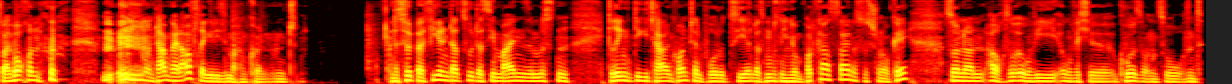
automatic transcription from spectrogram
zwei Wochen und haben keine Aufträge, die sie machen können. Und das führt bei vielen dazu, dass sie meinen, sie müssten dringend digitalen Content produzieren. Das muss nicht nur ein Podcast sein, das ist schon okay, sondern auch so irgendwie irgendwelche Kurse und so. Und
